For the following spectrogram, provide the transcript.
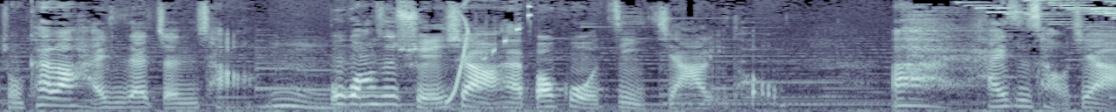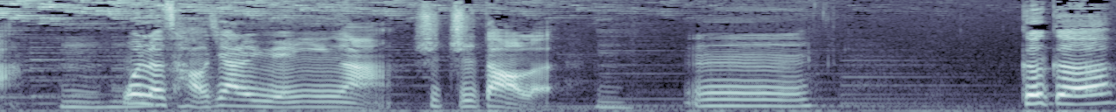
总看到孩子在争吵。嗯，不光是学校，还包括我自己家里头。哎，孩子吵架。嗯，为了吵架的原因啊，是知道了。嗯嗯，哥哥。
